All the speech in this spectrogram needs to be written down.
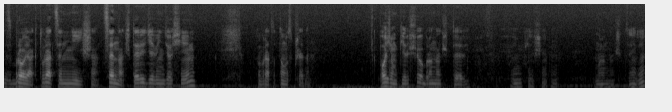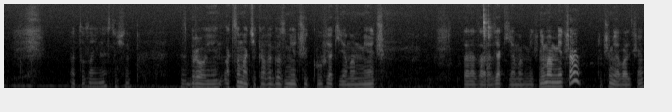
Zbroja, która cenniejsza? Cena 498. Dobra, to tą sprzedam. Poziom pierwszy, obrona 4. Poziom pierwszy, obrona 4. A to za ile? 107 zbroje. A co ma ciekawego z mieczyków? Jaki ja mam miecz? Zaraz, zaraz, jaki ja mam miecz? Nie mam miecza? To czym ja walczę?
